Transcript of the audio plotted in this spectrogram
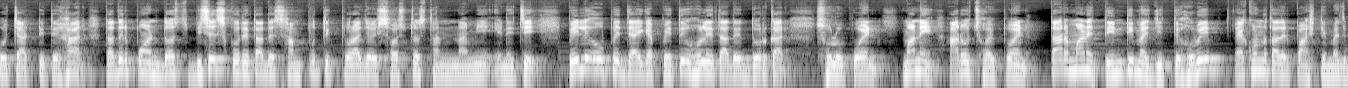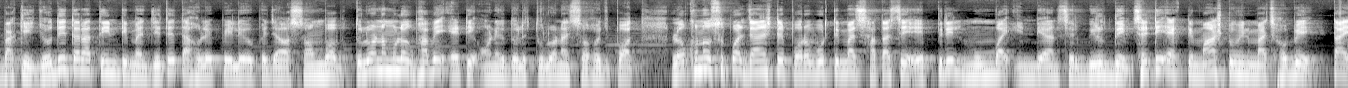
ও চারটিতে হার। তাদের পয়েন্ট দশ, বিশেষ করে তাদের সাম্প্রতিক পরাজয় ষষ্ঠ স্থানে নামিয়ে এনেছে। পেলে অফের জায়গা পেতে হলে তাদের দরকার ষোলো পয়েন্ট মানে আরও ছয় পয়েন্ট। তার মানে তিনটি ম্যাচ জিততে হবে, এখনও তাদের পাঁচটি ম্যাচ বাকি। যদি তারা তিনটি ম্যাচ জিতে, তাহলে প্লে অফে যাওয়া সম্ভব। সম্ভব তুলনামূলকভাবে এটি অনেক দলের তুলনায় সহজ পথ। লখনৌ সুপার জায়ান্টসের পরবর্তী ম্যাচ সাতাশে এপ্রিল মুম্বাই ইন্ডিয়ান্সের বিরুদ্ধে। সেটি একটি মাস্ট উইন ম্যাচ হবে, তাই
